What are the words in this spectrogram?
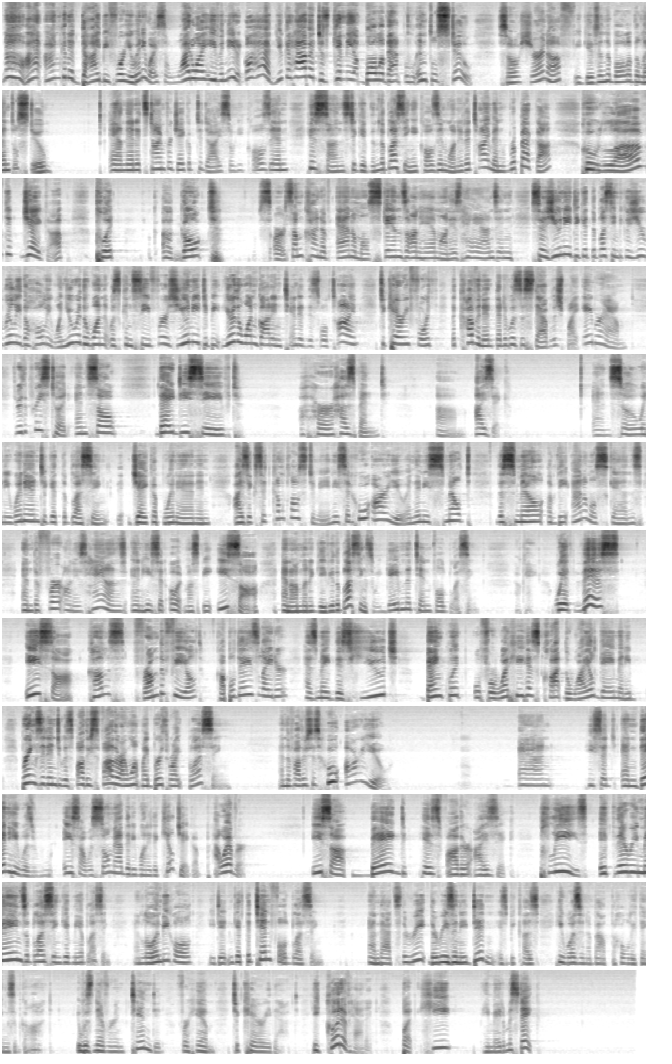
No, I, I'm going to die before you anyway, so why do I even need it? Go ahead, you can have it. Just give me a bowl of that lentil stew. So, sure enough, he gives him the bowl of the lentil stew. And then it's time for Jacob to die, so he calls in his sons to give them the blessing. He calls in one at a time. And Rebecca, who loved Jacob, put a goat or some kind of animal skins on him on his hands and says you need to get the blessing because you're really the holy one. You were the one that was conceived first. You need to be you're the one god intended this whole time to carry forth the covenant that it was established by abraham through the priesthood. And so they deceived her husband um, isaac. And so when he went in to get the blessing jacob went in and Isaac said, Come close to me. And he said, Who are you? And then he smelt the smell of the animal skins and the fur on his hands. And he said, Oh, it must be Esau, and I'm going to give you the blessing. So he gave him the tenfold blessing. Okay. With this, Esau comes from the field a couple days later, has made this huge banquet for what he has caught, the wild game, and he brings it into his father. He says, Father, I want my birthright blessing. And the father says, Who are you? And he said, and then he was, Esau was so mad that he wanted to kill Jacob. However, Esau begged his father Isaac, Please, if there remains a blessing, give me a blessing. And lo and behold, he didn't get the tenfold blessing. And that's the, re- the reason he didn't, is because he wasn't about the holy things of God. It was never intended for him to carry that. He could have had it, but he he made a mistake.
